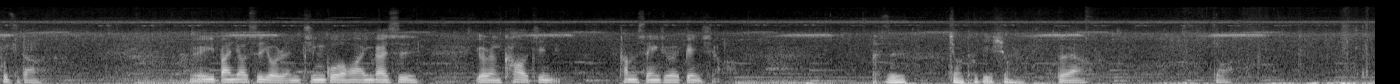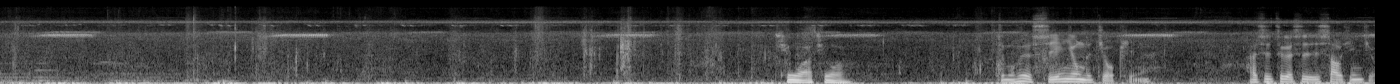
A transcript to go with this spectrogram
不知道，因为一般要是有人经过的话，应该是有人靠近，他们声音就会变小。可是叫特别凶。对啊，走。青蛙，青蛙，怎么会有实验用的酒瓶啊？还是这个是绍兴酒？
